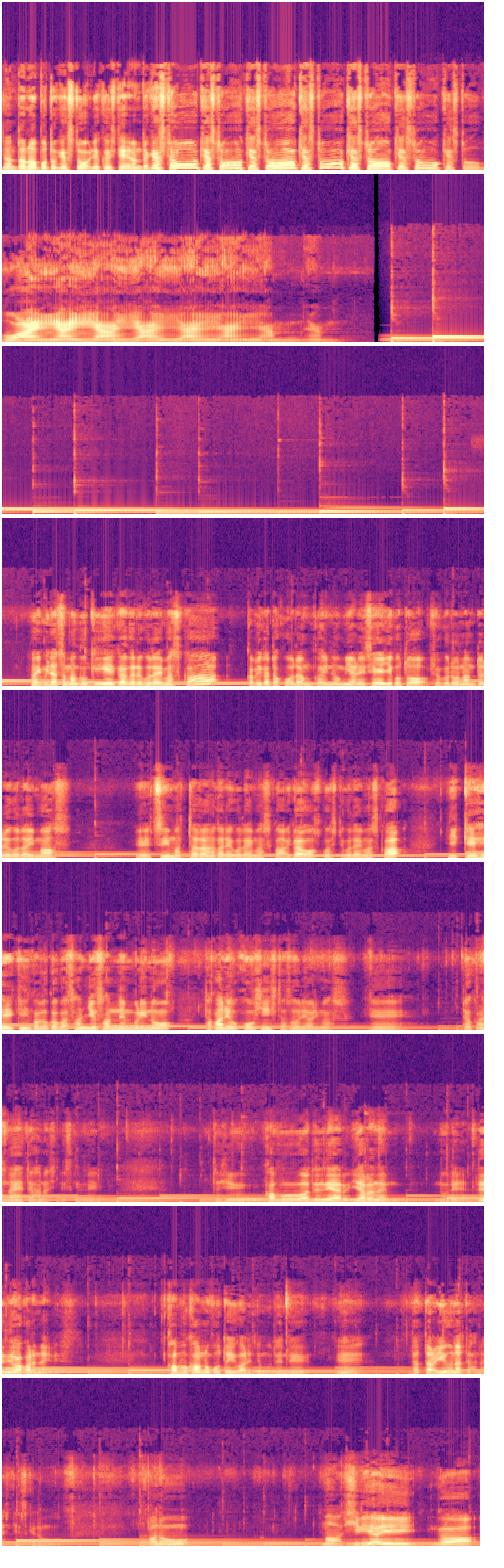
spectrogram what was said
なんとのポッドキャスト、略して、なんとキャスト、キャスト、キャスト、キャスト、キャスト、キャスト、キャスト、ワンヤンヤンヤンヤンヤンヤン。はい、皆様ご機嫌いかがでございますか？上方講談界の宮根誠二こと旭堂南斗でございます。えー、梅雨真っ只中でございますが、いかがお過ごしでございますか日経平均株価が33年ぶりの高値を更新したそうであります。えーだから何やって話ですけどね。私、株は全然やるやらないので、全然わからないです。株価のこと言われても全然、えだったら言うなって話ですけども、あの、まあ、知り合いが、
